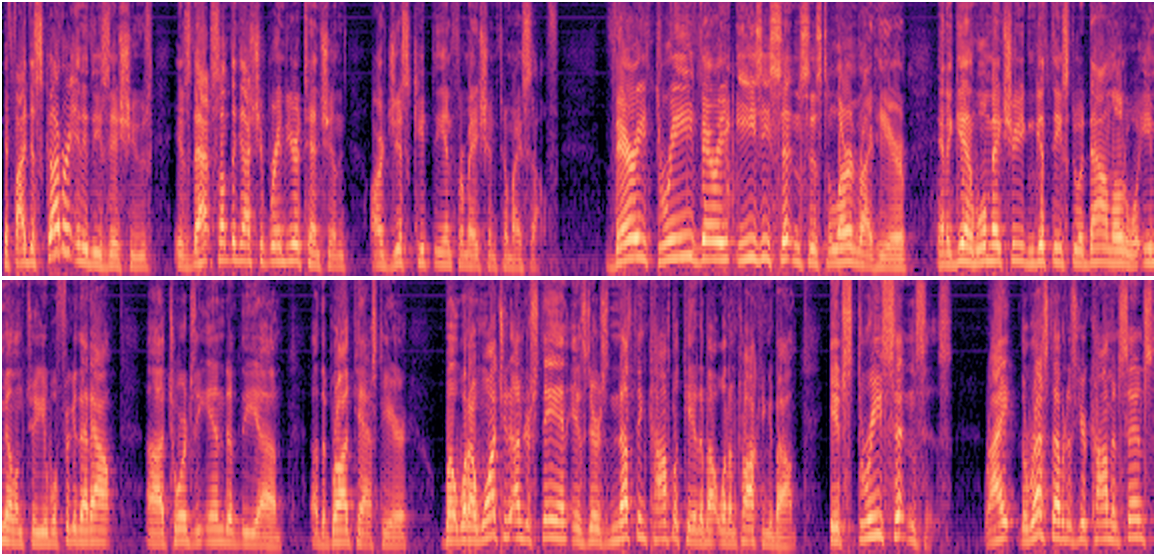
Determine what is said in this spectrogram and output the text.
If I discover any of these issues, is that something I should bring to your attention or just keep the information to myself? Very three very easy sentences to learn right here. And again, we'll make sure you can get these through a download we'll email them to you. We'll figure that out uh, towards the end of the, uh, of the broadcast here. But what I want you to understand is there's nothing complicated about what I'm talking about. It's three sentences, right? The rest of it is your common sense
